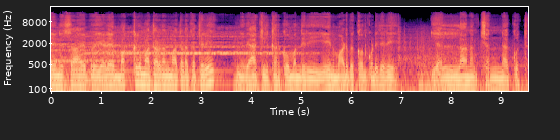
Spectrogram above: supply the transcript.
ಏನು ಸಾಹೇಬ್ರು, ಎಳೆ ಮಕ್ಕಳು ಮಾತಾಡ್ದಂಗ್ ಮಾತಾಡಕತ್ತೀರಿ? ನೀವ್ ಯಾಕೆ ಇಲ್ಲಿ ಕರ್ಕೊಂಡ್ ಬಂದಿರಿ ಏನ್ ಮಾಡ್ಬೇಕು ಅನ್ಕೊಂಡಿದ್ದೀರಿ? ಎಲ್ಲ ನಂಗೆ ಚೆನ್ನಾಗ್ ಗೊತ್ತು.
